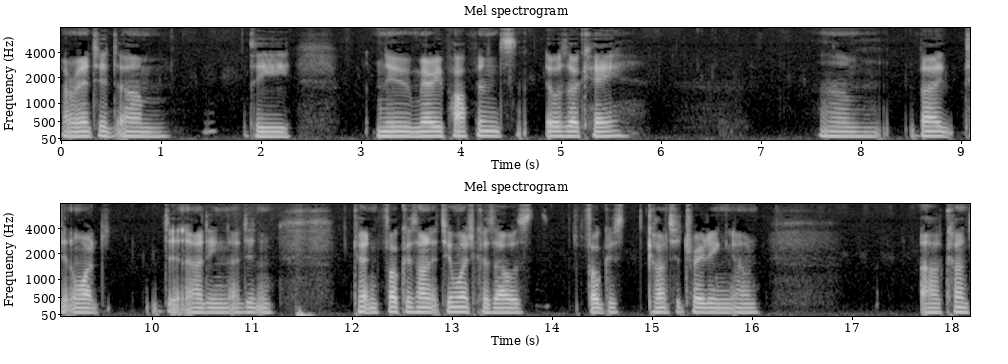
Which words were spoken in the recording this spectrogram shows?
I rented um, the new Mary Poppins. It was okay. Um, but I didn't watch. Didn't I didn't I didn't couldn't focus on it too much because I was focused concentrating on uh, con-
